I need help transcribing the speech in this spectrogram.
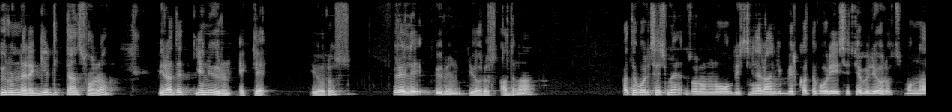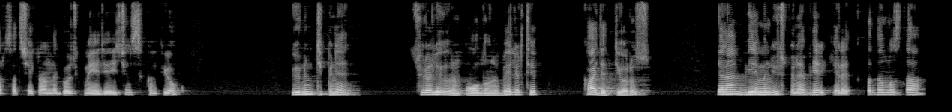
ürünlere girdikten sonra bir adet yeni ürün ekle diyoruz. Süreli ürün diyoruz adına. Kategori seçme zorunlu olduğu için herhangi bir kategoriyi seçebiliyoruz. Bunlar satış ekranında gözükmeyeceği için sıkıntı yok. Ürün tipini süreli ürün olduğunu belirtip kaydet diyoruz. Gelen birimin üstüne bir kere tıkladığımızda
